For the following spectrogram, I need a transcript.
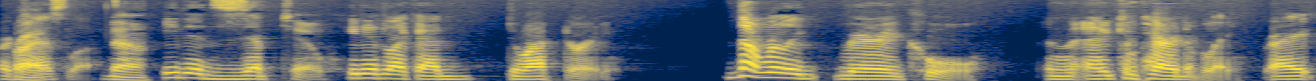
or Right. Tesla. No. He did Zip2. He did like a directory. Not really very cool and, and comparatively, right?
